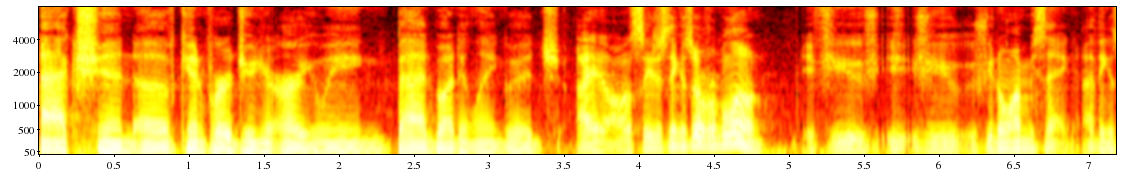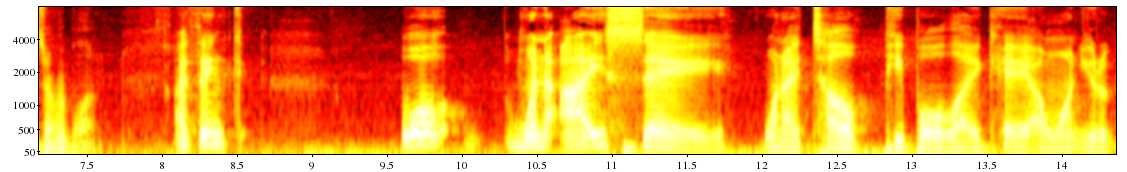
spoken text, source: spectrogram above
action of Ken Porter Jr. arguing bad body language, I honestly just think it's overblown. If you if you if you, don't mind me saying, I think it's overblown. I think, well, when I say, when I tell people, like, hey, I want you to,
